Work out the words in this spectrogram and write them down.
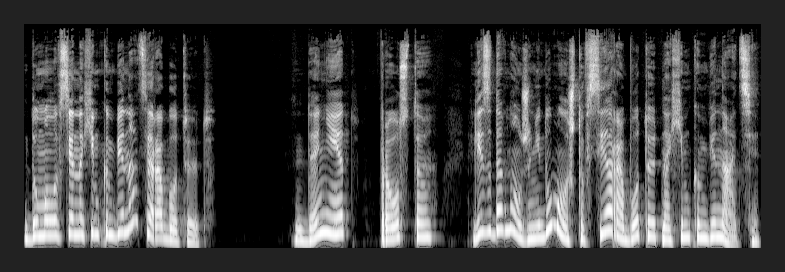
Думала, все на химкомбинате работают? Да нет, просто. Лиза давно уже не думала, что все работают на химкомбинате.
